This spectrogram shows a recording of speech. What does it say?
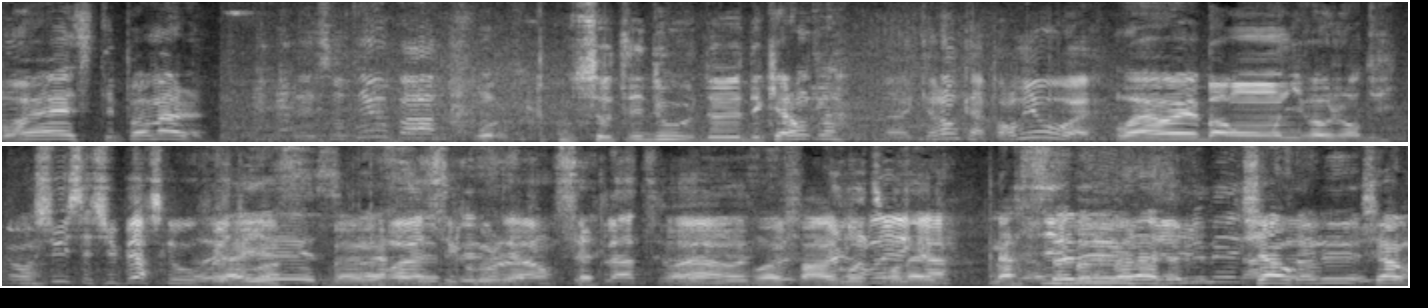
Ouais, c'était pas mal. Vous avez sauté ou pas On, sauter d'où de, Des calanques là euh, Calanque à Port-Mio, ouais. Ouais, ouais, bah on y va aujourd'hui. Aussi, c'est super ce que vous faites. Ah ouais. yes, bah, merci, Ouais, c'est cool. cool, hein, on s'éclate. Ouais, ouais. On va faire un gros tournage. Merci, Salut. bonne balade. Salut, mec. Ciao, Salut. ciao.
